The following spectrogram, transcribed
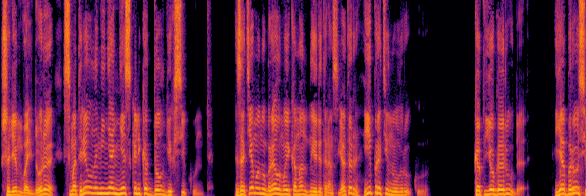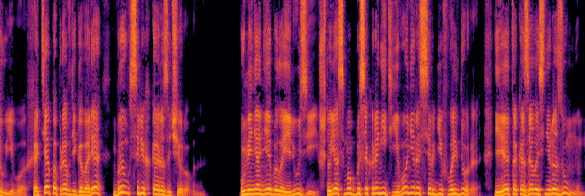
Шлем Вальдора смотрел на меня несколько долгих секунд. Затем он убрал мой командный ретранслятор и протянул руку. Копье Гаруда. Я бросил его, хотя, по правде говоря, был слегка разочарован. У меня не было иллюзий, что я смог бы сохранить его, не рассердив Вальдора, и это казалось неразумным,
